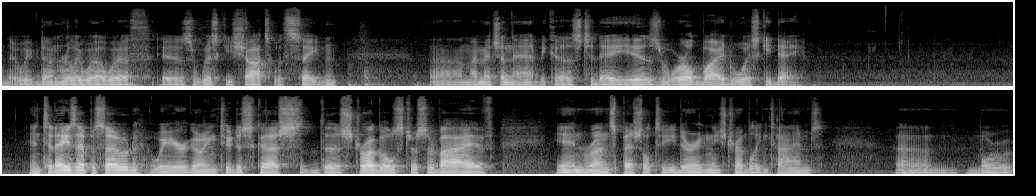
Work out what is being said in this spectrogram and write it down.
that we've done really well with is Whiskey Shots with Satan. Um, I mention that because today is Worldwide Whiskey Day. In today's episode, we're going to discuss the struggles to survive in run specialty during these troubling times. Um, more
